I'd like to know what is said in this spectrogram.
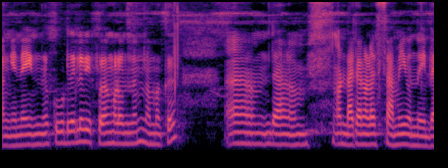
അങ്ങനെ ഇന്ന് കൂടുതൽ വിഭവങ്ങളൊന്നും നമുക്ക് എന്താ ഉണ്ടാക്കാനുള്ള സമയമൊന്നുമില്ല.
